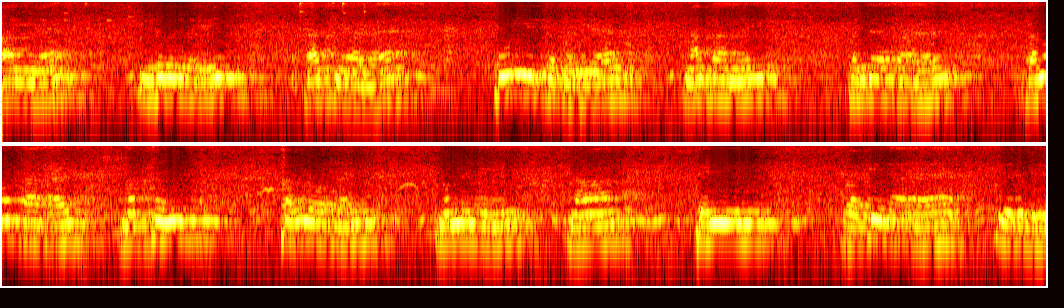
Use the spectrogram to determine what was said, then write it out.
ஆகிய இருவர்களின் சாட்சியாக கூடியிருக்கக்கூடிய நாட்டாமை பஞ்சாயத்தார்கள் சமத்தார்கள் மற்றும் தலைவர்கள் முன்னிலையில் நான் பெண்ணின் வக்கீலாக இருந்து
